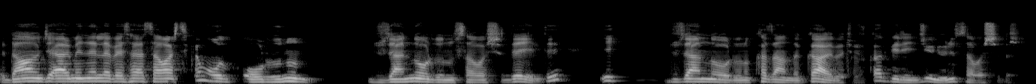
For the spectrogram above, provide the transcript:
Daha önce Ermenilerle vesaire savaştık ama ordunun düzenli ordunun savaşı değildi. İlk düzenli ordunun kazandığı galibiyet çocuklar 1. İnönü Savaşı'dır.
